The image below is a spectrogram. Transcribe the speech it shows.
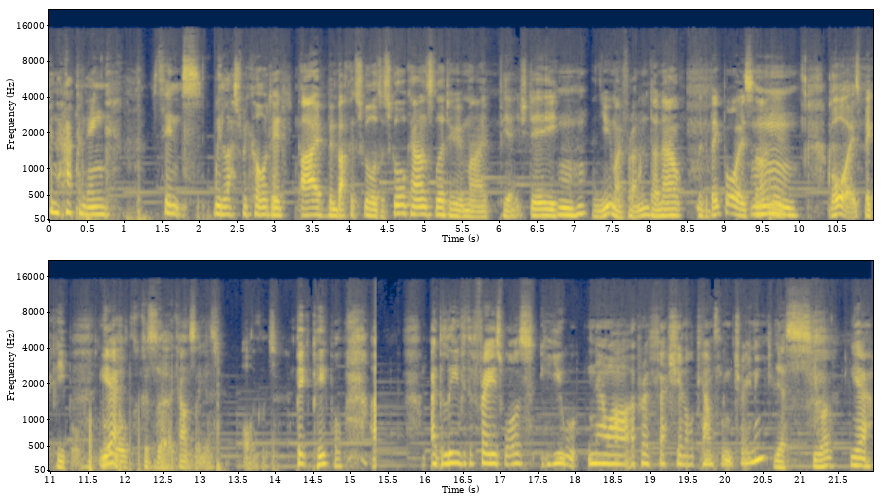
been happening since we last recorded? I've been back at school as a school counsellor doing my PhD, Mm-hmm. and you, my friend, are now with the big boys, aren't you? Boys, big people. Mm. Yeah. because uh, counselling is all inclusive. Big people. I- believe the phrase was you now are a professional counselling trainee. Yes, you are. Yeah.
